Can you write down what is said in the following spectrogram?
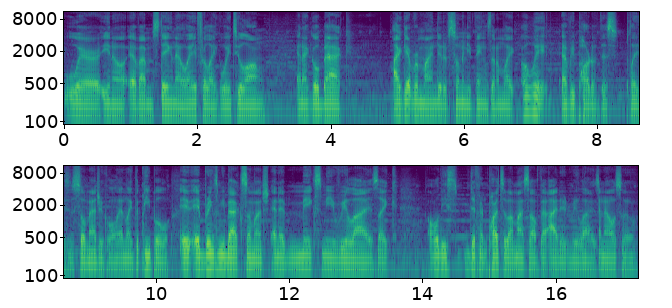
where, you know, if I'm staying in LA for like way too long and I go back I get reminded of so many things that I'm like, oh wait, every part of this place is so magical, and like the people, it, it brings me back so much, and it makes me realize like all these different parts about myself that I didn't realize, and I also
